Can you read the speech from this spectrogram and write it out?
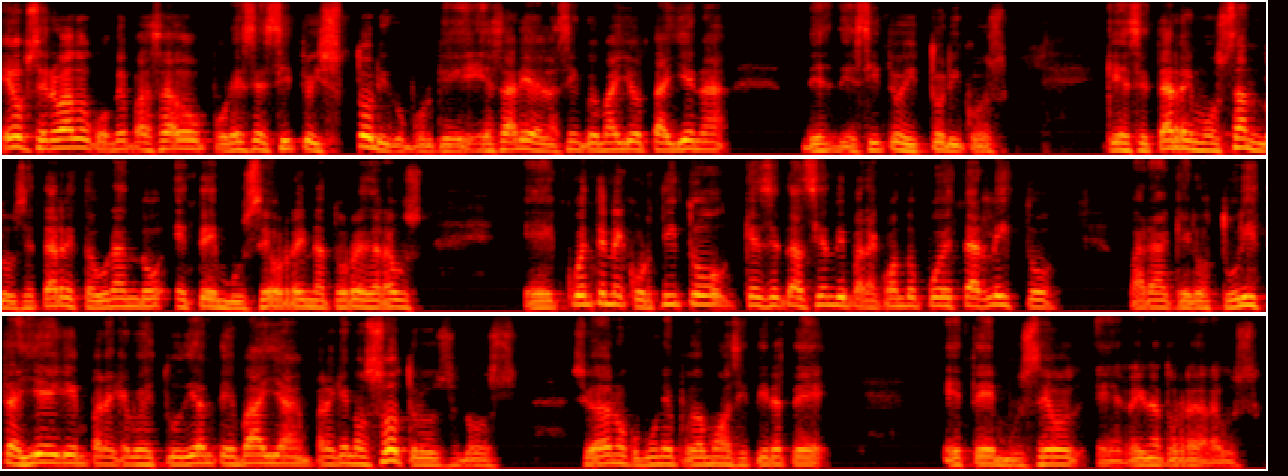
He observado cuando he pasado por ese sitio histórico, porque esa área de la 5 de mayo está llena de, de sitios históricos, que se está remozando, se está restaurando este Museo Reina Torres de Araúz eh, cuénteme cortito qué se está haciendo y para cuándo puede estar listo para que los turistas lleguen, para que los estudiantes vayan, para que nosotros, los ciudadanos comunes, podamos asistir a este, este Museo eh, Reina Torre de Arauz.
